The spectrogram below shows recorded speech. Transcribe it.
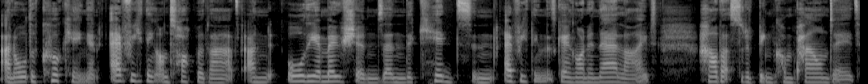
and all the cooking and everything on top of that and all the emotions and the kids and everything that's going on in their lives how that's sort of been compounded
